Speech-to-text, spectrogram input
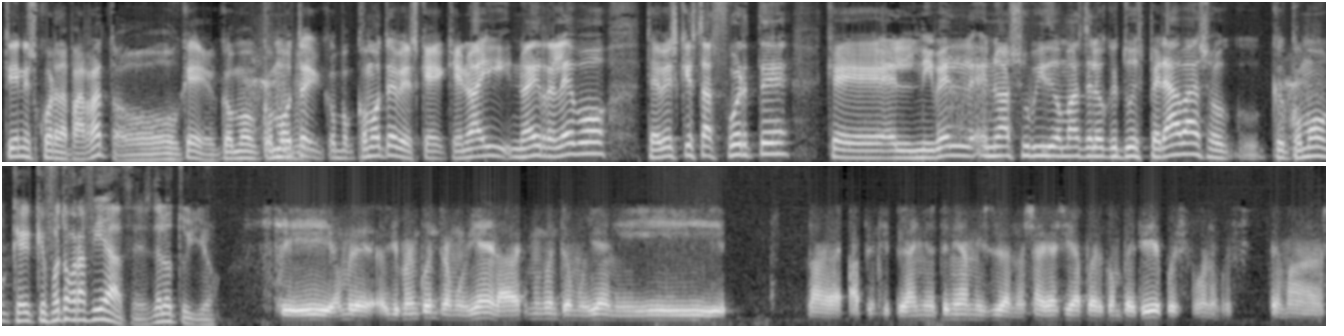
tienes cuerda para rato, ¿o qué? ¿Cómo, cómo, te, cómo, te ves? ¿Que, ¿Que, no, hay, no hay relevo? ¿Te ves que estás fuerte? ¿Que el nivel no ha subido más de lo que tú esperabas? ¿O cómo, qué, qué fotografía haces de lo tuyo? Sí, hombre, yo me encuentro muy bien, la verdad que me encuentro muy bien y a principio de año tenía mis dudas, no sabía si iba a poder competir, pues bueno, pues temas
